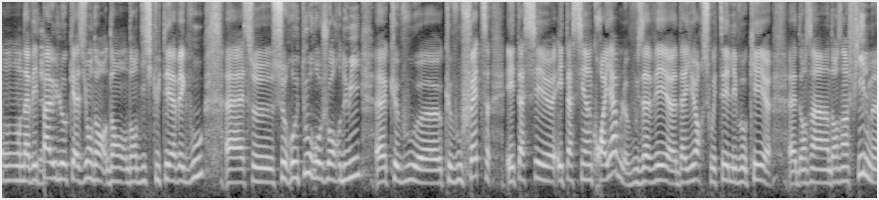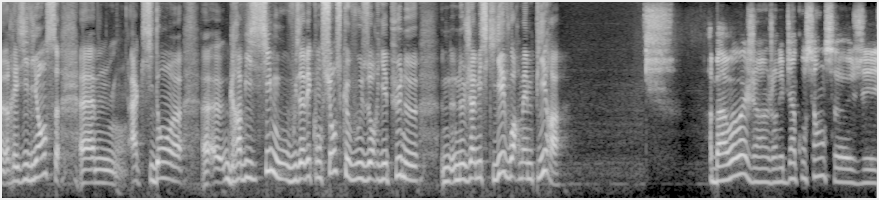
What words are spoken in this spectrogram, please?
on n'avait pas eu l'occasion d'en discuter avec vous. Ce, ce, retour aujourd'hui que, vous, que vous faites est assez, euh, est assez incroyable. Vous avez euh, d'ailleurs souhaité l'évoquer euh, dans un, dans un film, Résilience, accident gravissime où vous avez conscience que vous auriez pu ne, ne jamais skier, voire même pire ah bah ouais, j'en ai bien conscience. J'ai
